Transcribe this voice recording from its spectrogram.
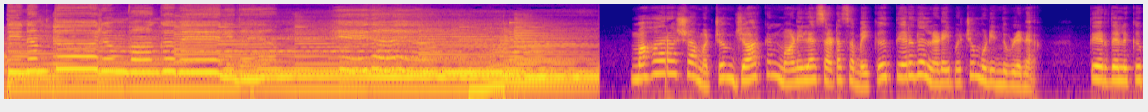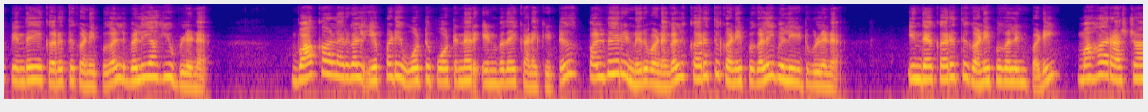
தினம் தோறும் வாங்குவே இதயம் இதயம். மகாராஷ்டிரா மற்றும் ஜார்க்கண்ட் மாநில சட்டசபைக்கு தேர்தல் நடைபெற்று முடிந்துள்ளன. தேர்தலுக்கு பிந்தைய கருத்து கணிப்புகள் வெளியாகியுள்ளன. வாக்காளர்கள் எப்படி ஓட்டு போட்டனர் என்பதை கணக்கிட்டு பல்வேறு நிறுவனங்கள் கருத்து கணிப்புகளை வெளியிட்டுள்ளன. இந்த கருத்து கணிப்புகளின்படி மகாராஷ்டிரா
